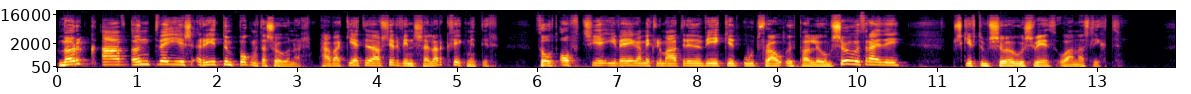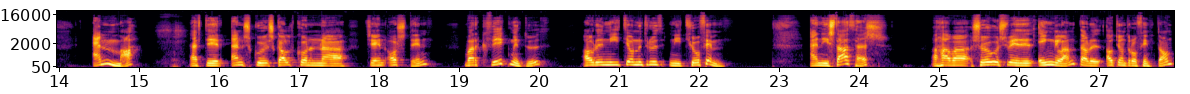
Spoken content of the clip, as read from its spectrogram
Mörg af öndvegis rítum bókmyndasögunar hafa getið af sér vinsælar kvikmyndir þótt oft sé í veiga miklum atriðum vikið út frá upphaflegum söguþræði skiptum sögusvið og annað slíkt Emma eftir ensku skáldkonuna Jane Austen var kvikmynduð árið 1995 en í stað þess að hafa sögusviðið England árið 1815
